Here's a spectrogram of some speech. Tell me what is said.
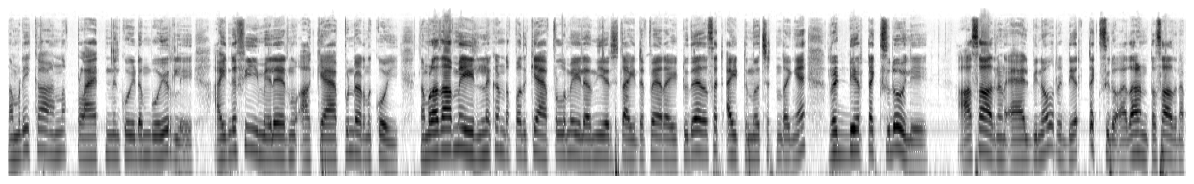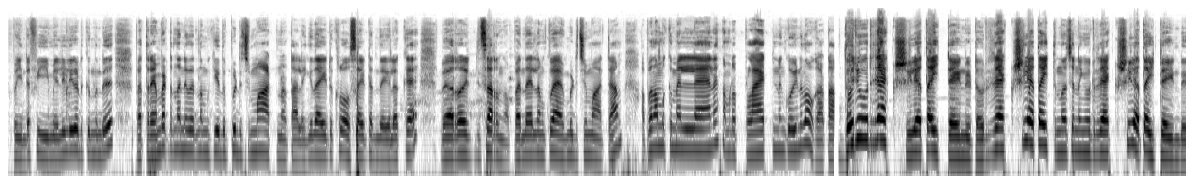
നമ്മുടെ ഈ കാണുന്ന പ്ലാറ്റിനം കോയി ഡംബോയറില്ലേ അതിന്റെ ഫീമെയിലായിരുന്നു ആ ക്യാപ്പ് ഉണ്ടായിരുന്ന കോയി നമ്മളത് ആ മെയിലിനെ കണ്ടപ്പോൾ അത് ക്യാപ്പുള്ള മെയിലാണെന്ന് വിചാരിച്ചിട്ട് അതിന്റെ പേരായിട്ട് ഇത് ഏതാ സെറ്റ് ഐറ്റം എന്ന് വെച്ചിട്ടുണ്ടെങ്കിൽ റെഡ് ഇയർ ടെക്സിഡോ ഇല്ലേ ആ സാധനമാണ് ആൽബിനോ റെഡിയർ ടെക്സിഡോ. അതാണ് സാധനം. അപ്പോൾ ഇതിന്റെ ഫീമെയിലിൽ കിടക്കുന്നുണ്ട് അപ്പോൾ എത്രയും പെട്ടെന്ന് തന്നെ വരും നമുക്ക് ഇത് പിടിച്ച് മാറ്റണം കേട്ടോ അല്ലെങ്കിൽ ഇതായിട്ട് ക്രോസ് ആയിട്ട് എന്തെങ്കിലുമൊക്കെ വേറെ വെറൈറ്റീസ് ഇറങ്ങും. അപ്പോൾ എന്തായാലും നമുക്ക് വേഗം പിടിച്ച് മാറ്റാം. അപ്പോൾ നമുക്ക് മെല്ലേനെ നമ്മുടെ പ്ലാറ്റിനം കോയിന് നോക്കാം കേട്ടോ ഇതൊരു ഒരു രക്ഷയിലെ തൈറ്റായിട്ട് കേട്ടോ ഒരു രക്ഷയിലെ തൈറ്റെന്ന് വെച്ചിട്ടുണ്ടെങ്കിൽ ഒരു രക്ഷയിലെ ഐറ്റായിട്ടുണ്ട്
